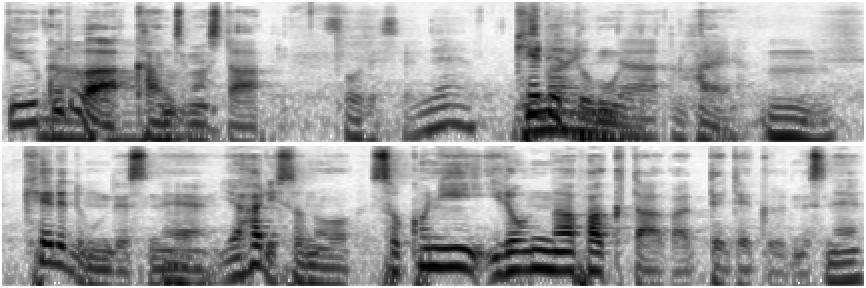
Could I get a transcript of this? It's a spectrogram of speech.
ていうことは感じました。そうですよね。けれどもはい。うんけれどもですね、やはりそのそこにいろんなファクターが出てくるんですね。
